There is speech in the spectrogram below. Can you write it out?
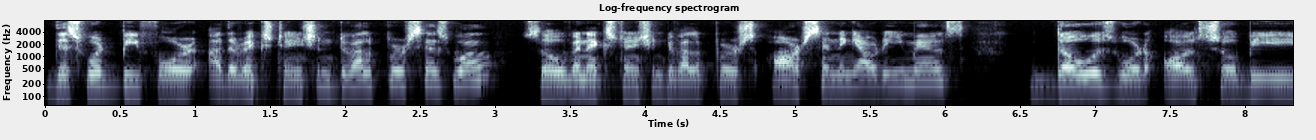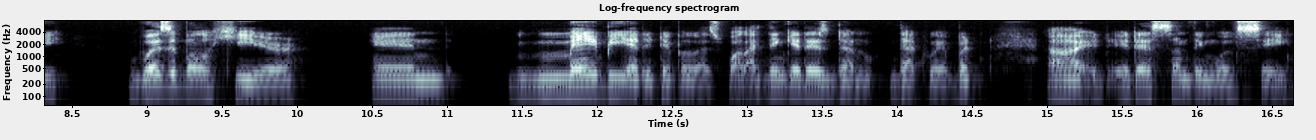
this would be for other extension developers as well. So when extension developers are sending out emails, those would also be visible here and may be editable as well. I think it is done that way, but uh, it, it is something we'll see.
